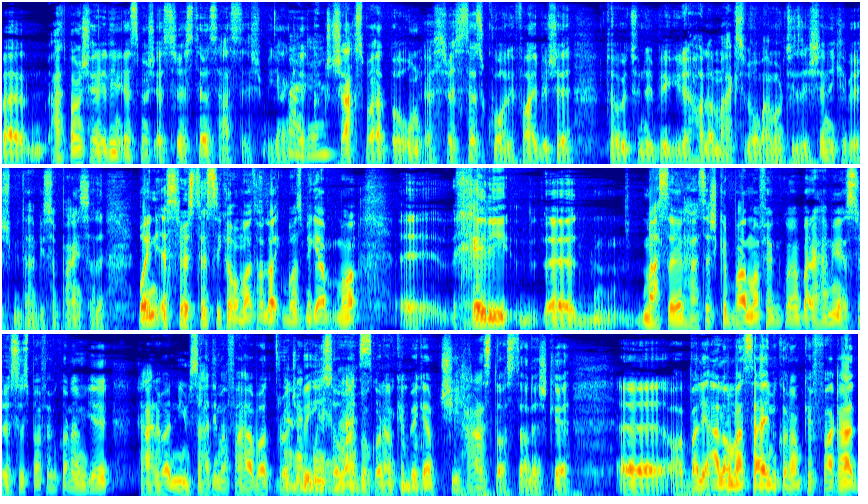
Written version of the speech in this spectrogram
و حتما شنیدین اسمش استرس تست هستش. میگن که بله. شخص باید با اون استرس تست کوالیفای بشه تا بتونه بگیره. حالا مکسیموم امورتیزیشنی که بهش میدن 25 ساله. با این استرس تستی که اومد حالا باز میگم ما خیلی مسائل هستش که بعد من فکر می‌کنم برای همین استرس تست من فکر می‌کنم یه تقریبا نیم ساعتی من فقط باید راجع به این صحبت بکنم که بگم چی هست داستانش که ولی الان من سعی می‌کنم که فقط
